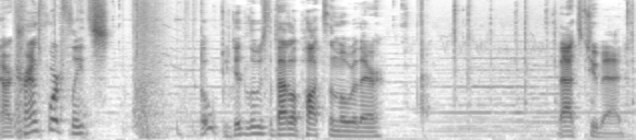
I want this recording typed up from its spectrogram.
Now, our transport fleets... Oh, we did lose the Battle of Potsdam over there. That's too bad.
